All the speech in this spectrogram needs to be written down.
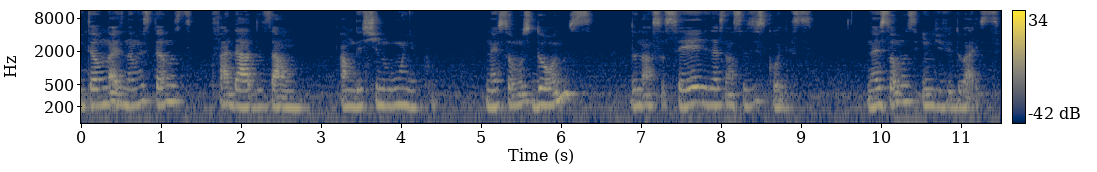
Então, nós não estamos fadados a um, a um destino único. Nós somos donos do nosso ser e das nossas escolhas. Nós somos individuais.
